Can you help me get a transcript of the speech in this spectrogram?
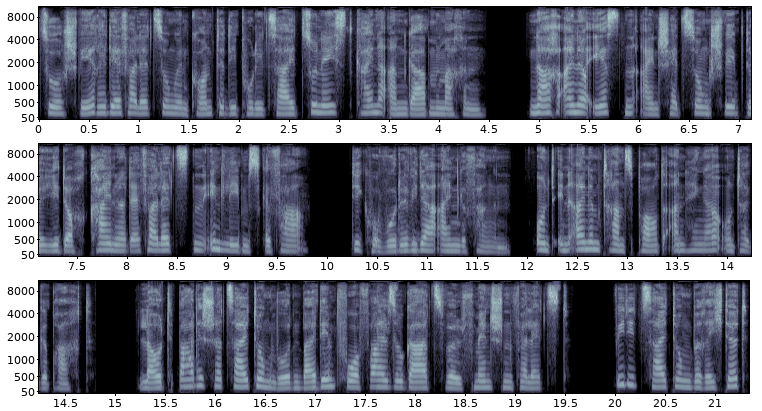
Zur Schwere der Verletzungen konnte die Polizei zunächst keine Angaben machen. Nach einer ersten Einschätzung schwebte jedoch keiner der Verletzten in Lebensgefahr. Kuh wurde wieder eingefangen und in einem Transportanhänger untergebracht. Laut Badischer Zeitung wurden bei dem Vorfall sogar zwölf Menschen verletzt. Wie die Zeitung berichtet,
